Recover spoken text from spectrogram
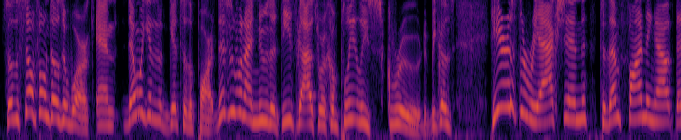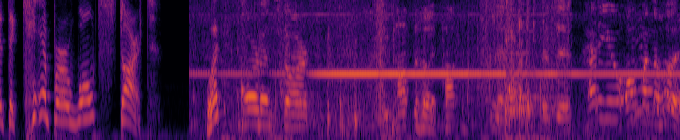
So the cell phone doesn't work, and then we get to get to the part. This is when I knew that these guys were completely screwed because here's the reaction to them finding out that the camper won't start. What? Car doesn't start. You pop the hood. Pop the. Yeah, that's it. How do you open the hood?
